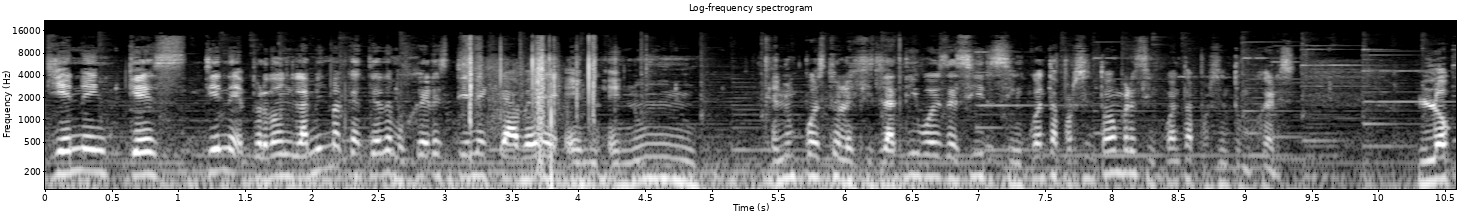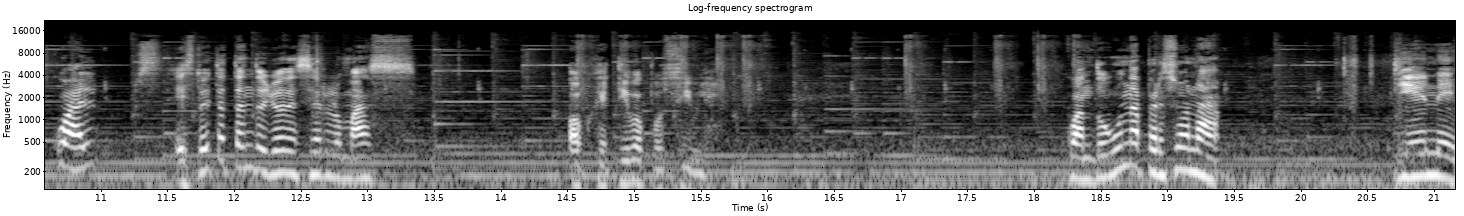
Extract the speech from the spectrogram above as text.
tienen que tiene, perdón, la misma cantidad de mujeres tiene que haber en, un, en un puesto legislativo, es decir, 50% hombres, 50% mujeres. Lo cual pues, estoy tratando yo de ser lo más objetivo posible. Cuando una persona tiene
